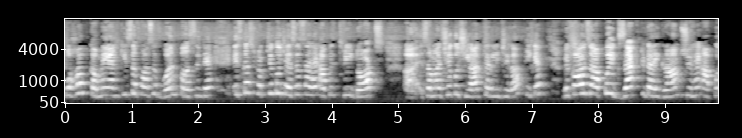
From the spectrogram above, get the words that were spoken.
बहुत कम है, यानी कि सिर्फ़ और सिर्फ़ वन परसेंट है। इसका स्ट्रक्चर कुछ ऐसा सा है, आप इस थ्री डॉट्स समझिए कुछ याद कर लीजिएगा, ठीक है? बिकॉज़ आपको एग्जैक्ट डायग्राम जो है, आपको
